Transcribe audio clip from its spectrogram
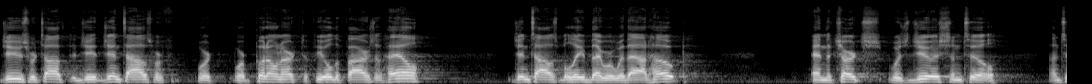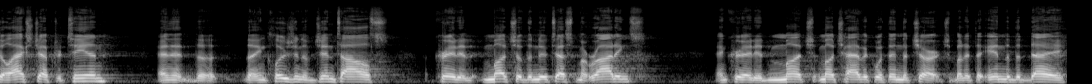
Jews were taught that Gentiles were, were, were put on earth to fuel the fires of hell. Gentiles believed they were without hope. And the church was Jewish until, until Acts chapter 10. And the, the inclusion of Gentiles created much of the New Testament writings and created much, much havoc within the church. But at the end of the day,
